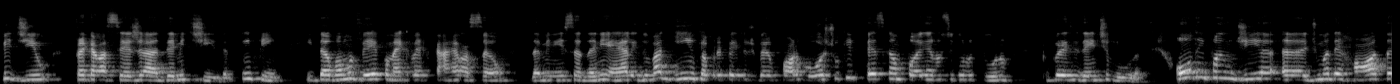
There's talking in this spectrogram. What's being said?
pediu para que ela seja demitida. Enfim, então vamos ver como é que vai ficar a relação da ministra Daniela e do Vaguinho, que é o prefeito de Belfort Roxo, que fez campanha no segundo turno para o presidente Lula. Ontem foi um dia uh, de uma derrota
